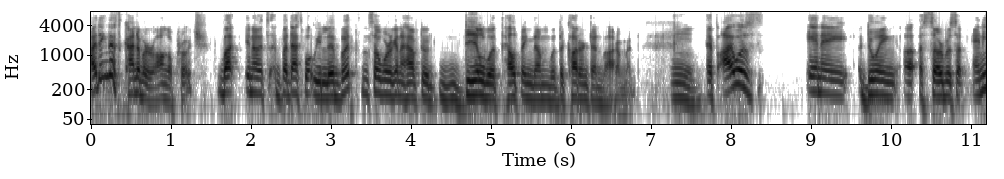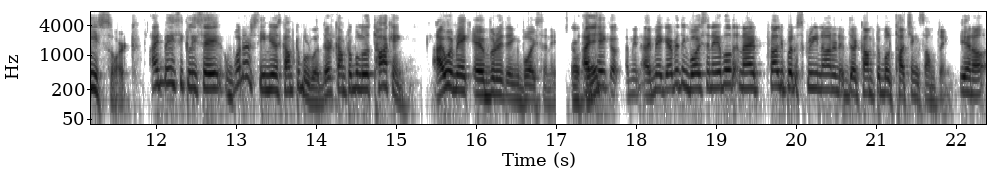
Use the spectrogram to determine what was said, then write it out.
I think that's kind of a wrong approach, but you know, but that's what we live with, and so we're going to have to deal with helping them with the current environment. Mm. If I was in a doing a, a, service of any sort, I'd basically say, what are seniors comfortable with? They're comfortable with talking. I would make everything voice enabled. Okay. I take, a, I mean, I'd make everything voice enabled, and I'd probably put a screen on it if they're comfortable touching something. You know,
